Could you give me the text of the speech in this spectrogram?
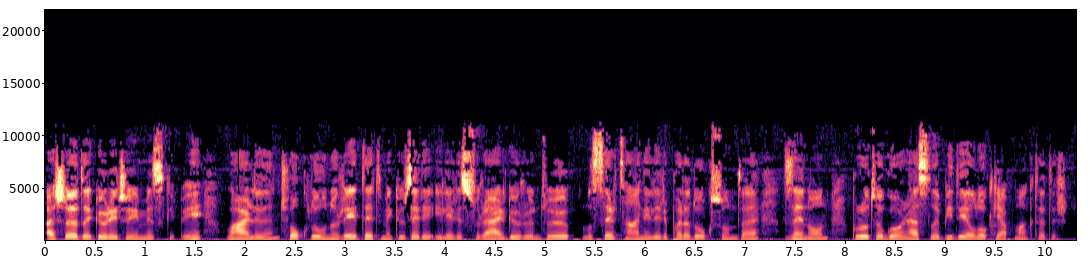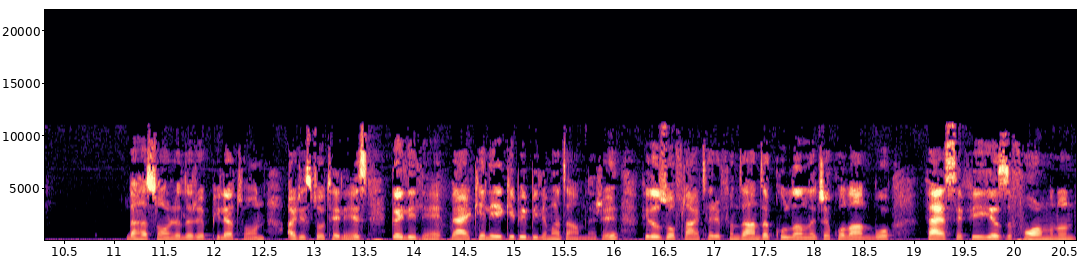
aşağıda göreceğimiz gibi varlığın çokluğunu reddetmek üzere ileri sürer göründüğü Mısır taneleri paradoksunda Zenon, Protagoras'la bir diyalog yapmaktadır. Daha sonraları Platon, Aristoteles, Galile, Berkeley gibi bilim adamları, filozoflar tarafından da kullanılacak olan bu felsefi yazı formunun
